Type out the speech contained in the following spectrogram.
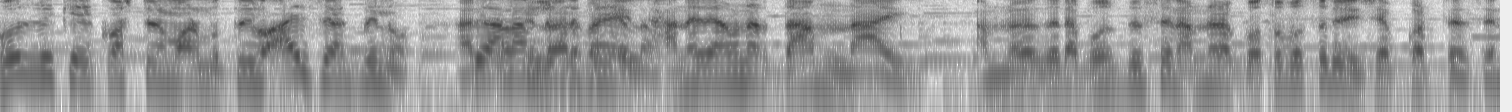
বুঝবি কি কষ্টের মর্ম? তুই আইস একদিনও। তুই আলহামদুলিল্লাহ ধানের এখন আর দাম নাই। আপনারা যেটা বুঝতেছেন আপনারা গত বছরের হিসাব করতেছেন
